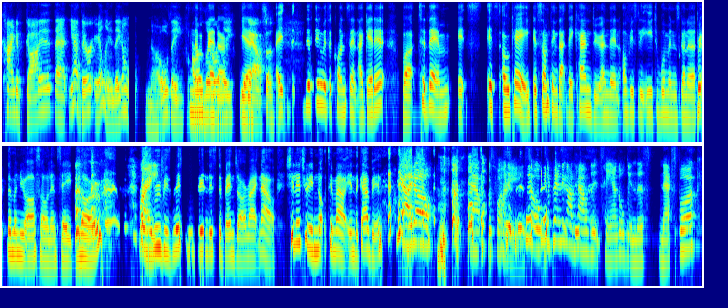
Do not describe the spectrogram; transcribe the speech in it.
kind of got it that, yeah, they're alien. They don't know. They No are better. literally. Yeah. So, it, the thing with the consent i get it but to them it's it's okay it's something that they can do and then obviously each woman is gonna rip them a new asshole and say no. right. ruby's literally doing this to benjar right now she literally knocked him out in the cabin yeah, I know. that was funny. So, depending on how it's handled in this next book,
